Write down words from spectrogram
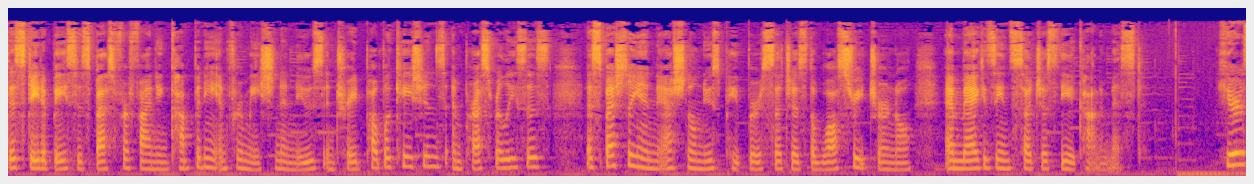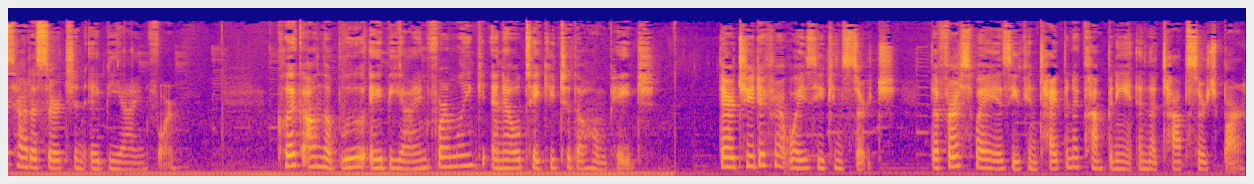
This database is best for finding company information in news and trade publications and press releases, especially in national newspapers such as the Wall Street Journal and magazines such as The Economist. Here's how to search in ABI Inform. Click on the blue ABI Inform link and it will take you to the home page. There are two different ways you can search. The first way is you can type in a company in the top search bar.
